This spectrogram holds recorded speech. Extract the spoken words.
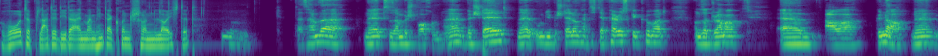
rote Platte, die da in meinem Hintergrund schon leuchtet? Das haben wir ne, zusammen besprochen. Ne? Bestellt, ne? um die Bestellung hat sich der Paris gekümmert, unser Drummer. Ähm, aber genau, ne?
